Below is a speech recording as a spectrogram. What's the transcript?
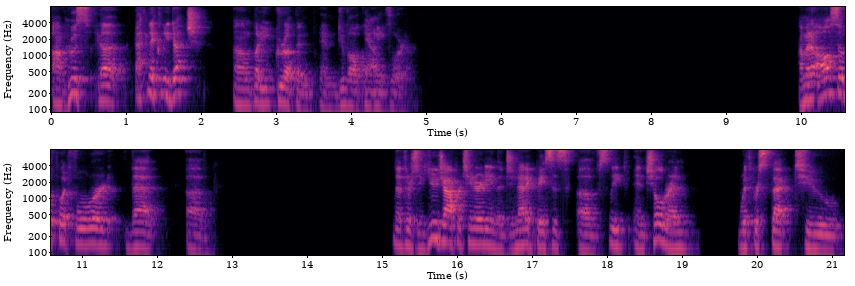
um, who's uh, ethnically Dutch, um, but he grew up in, in Duval County, Florida. I'm going to also put forward that uh, that there's a huge opportunity in the genetic basis of sleep in children with respect to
